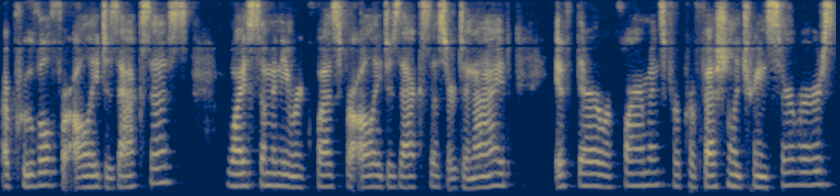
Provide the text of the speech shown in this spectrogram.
approval for all ages access, why so many requests for all ages access are denied, if there are requirements for professionally trained servers,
